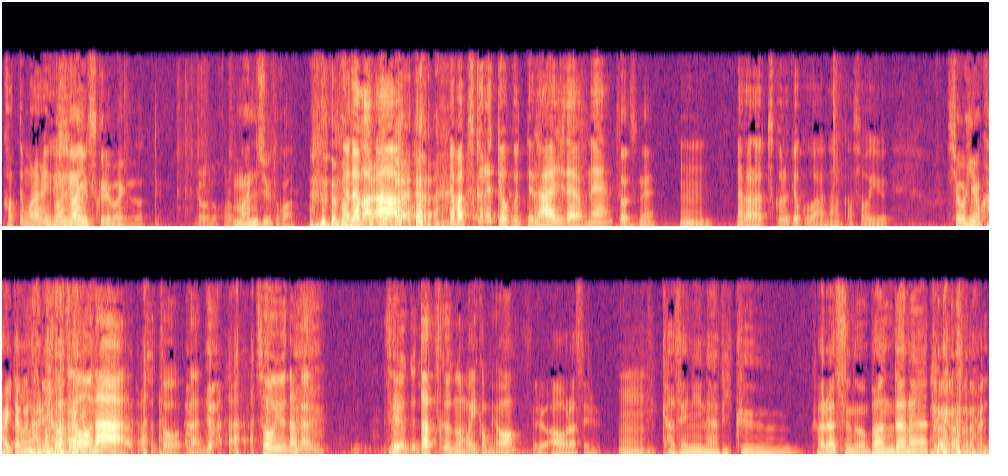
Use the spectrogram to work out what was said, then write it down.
買ってもらえるように何何作ればいいのだって？いやだから。まんじゅうとか？いやだからやっぱ作る曲って大事だよね。そうですね。うんだから作る曲はなんかそういう商品を買いたくなるような。ようなちょっとなんそういうなんかそういう歌作るのもいいかもよ、それを煽らせる。うん。風になびくカラスのバンダナとかそんな感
